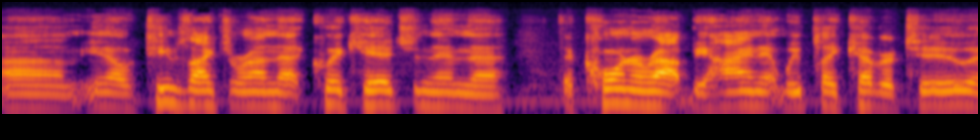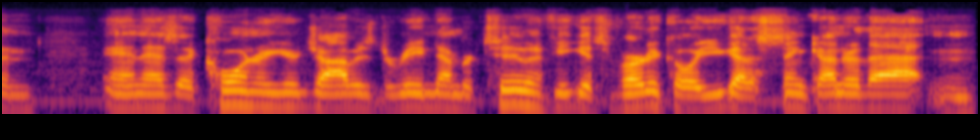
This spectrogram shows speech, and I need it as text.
Um, you know, teams like to run that quick hitch, and then the the corner route behind it. We play cover two, and and as a corner, your job is to read number two. And if he gets vertical, you got to sink under that. And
